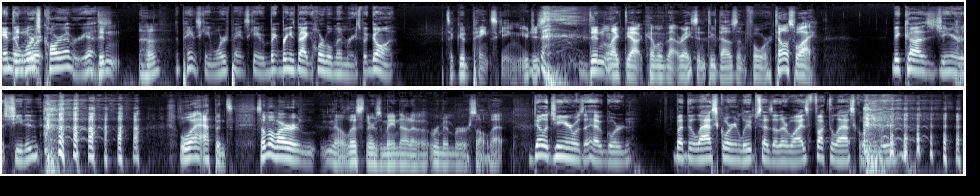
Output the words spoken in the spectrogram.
And the Didn't worst work- car ever, yes. Didn't, huh? the paint scheme, worst paint scheme. Br- brings back horrible memories, but go on. It's a good paint scheme. You just didn't like the outcome of that race in 2004. Tell us why. because Junior was cheated. what happens? Some of our you know listeners may not uh, remember or saw that. Dale Jr. was ahead of Gordon, but the last scoring loop says otherwise. Fuck the last scoring loop.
